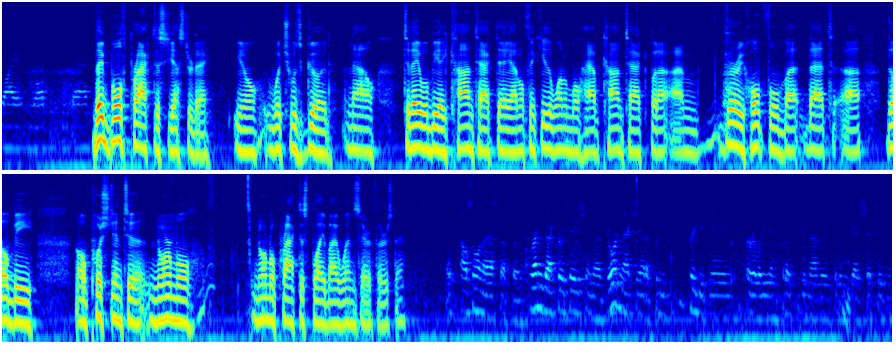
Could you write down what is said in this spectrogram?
Wyatt and Walter to be back? They both practiced yesterday, you know, which was good. Now, today will be a contact day. I don't think either one of them will have contact, but I, I'm very hopeful but that uh, they'll be oh, pushed into normal normal practice play by Wednesday or Thursday. I also want to ask about the running back rotation. Uh, Jordan actually had a pretty pretty good game early and put up some good numbers, but then you guys shifted and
